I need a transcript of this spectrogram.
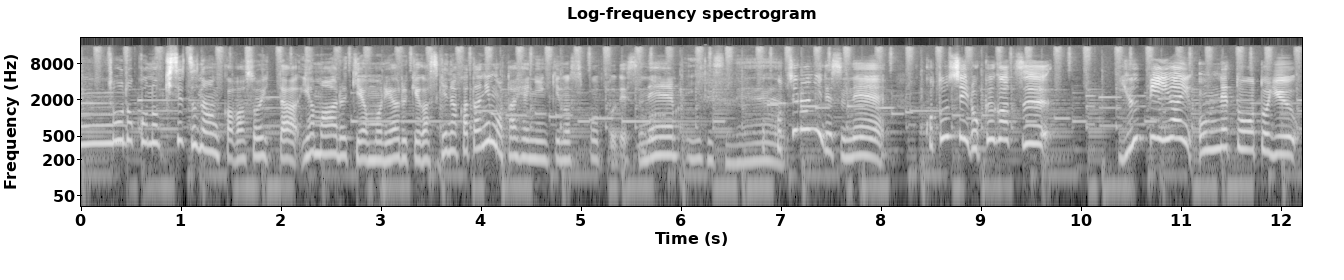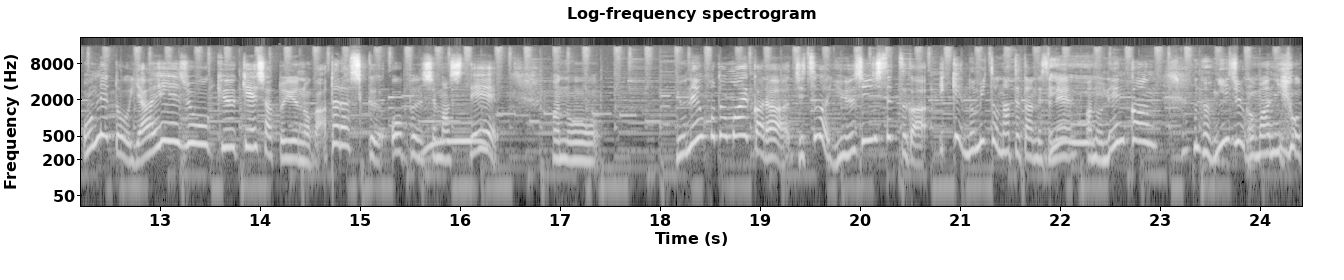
うんちょうどこの季節なんかはそういった山歩きや森歩きが好きな方にも大変人気のスポットですね。いいですね。こちらにですね今年6月 UPI オンネ島というオンネ島野営場休憩車というのが新しくオープンしましてあの4年ほど前から実は友人施設が一軒のみとなってたんですね、えー。あの年間そうなんですか？25万人訪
